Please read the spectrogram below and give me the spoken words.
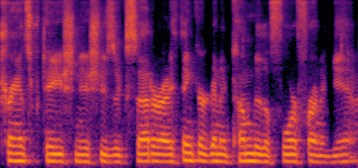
transportation issues, et cetera, I think are going to come to the forefront again.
